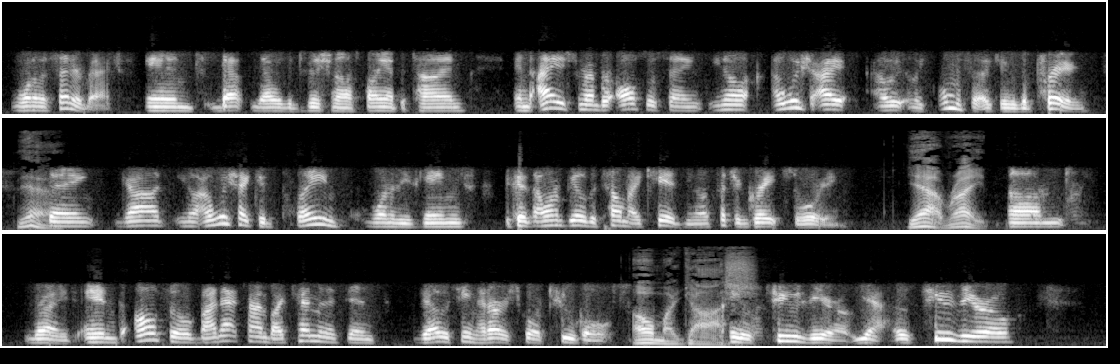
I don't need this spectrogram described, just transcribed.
one of the center backs. And that, that was the position I was playing at the time. And I just remember also saying, you know, I wish I, I was like almost like it was a prayer, yeah. saying, God, you know, I wish I could play in one of these games because I want to be able to tell my kids, you know, it's such a great story. Yeah, right. Um, right. And also by that time, by 10 minutes in, the other team had already scored two goals. Oh my gosh! it was two zero. Yeah, it was two zero,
